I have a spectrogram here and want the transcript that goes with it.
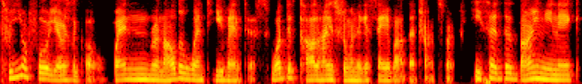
three or four years ago, when Ronaldo went to Juventus, what did Karl Heinz Rummenigge say about that transfer? He said that Bayern Munich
